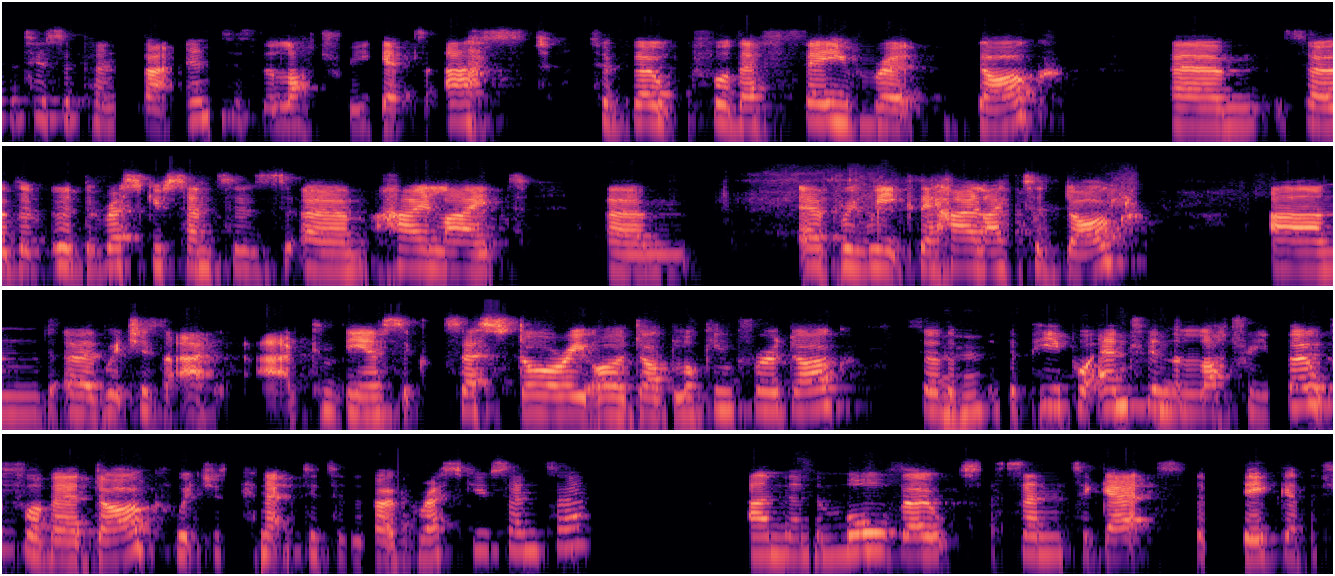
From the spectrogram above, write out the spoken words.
participant that enters the lottery gets asked to vote for their favourite dog. Um, so the, the rescue centres um, highlight um, every week, they highlight a dog and uh, which is uh, uh, can be a success story or a dog looking for a dog. So the, mm-hmm. the people entering the lottery vote for their dog, which is connected to the dog rescue centre. And then the more votes a centre gets, the bigger the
